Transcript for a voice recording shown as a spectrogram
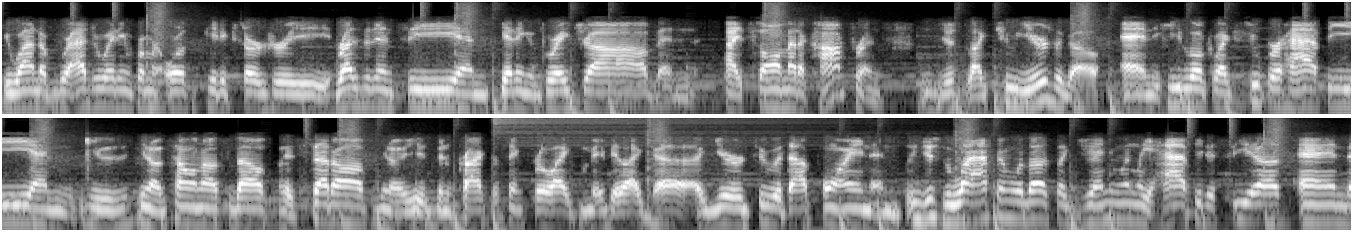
he wound up graduating from an orthopedic surgery residency and getting a great job. And I saw him at a conference just like two years ago, and he looked like super happy. And he was, you know, telling us about his setup. You know, he had been practicing for like maybe like a, year or two at that point, and just laughing with us, like genuinely happy to see us. And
